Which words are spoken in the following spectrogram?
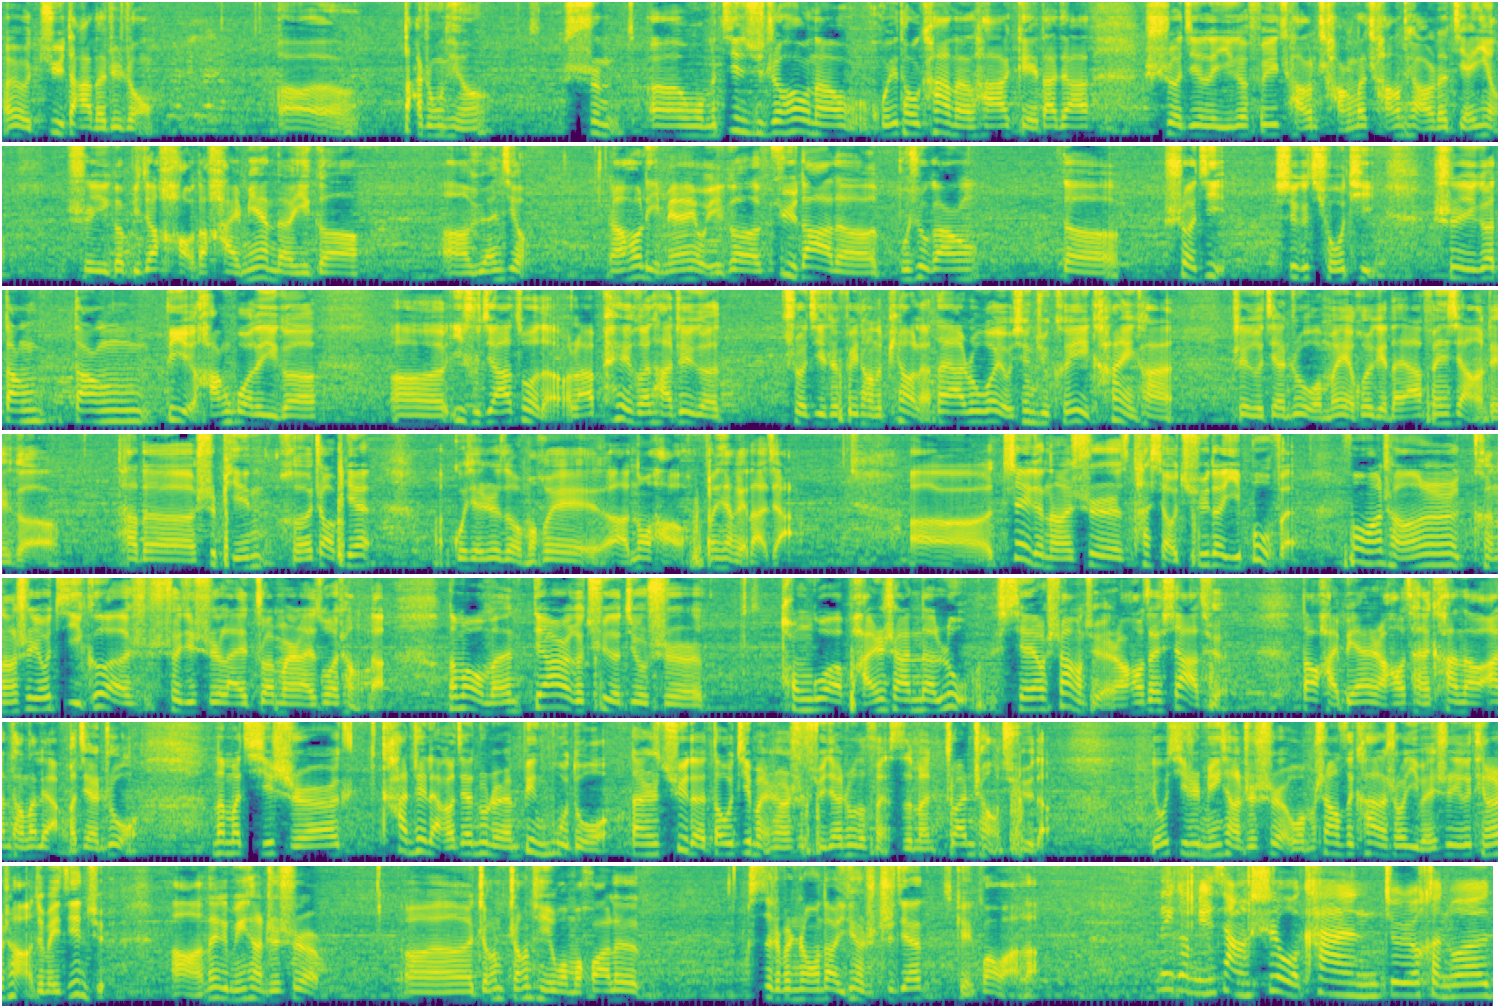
还有巨大的这种呃大中庭，是呃我们进去之后呢，回头看呢，它给大家设计了一个非常长的长条的剪影，是一个比较好的海面的一个呃远景，然后里面有一个巨大的不锈钢。的设计是一个球体，是一个当当地韩国的一个呃艺术家做的，来配合它这个设计是非常的漂亮。大家如果有兴趣可以看一看这个建筑，我们也会给大家分享这个它的视频和照片。过些日子我们会啊弄好分享给大家。呃，这个呢是它小区的一部分。凤凰城可能是有几个设计师来专门来做成的。那么我们第二个去的就是通过盘山的路，先要上去，然后再下去，到海边，然后才看到安藤的两个建筑。那么其实看这两个建筑的人并不多，但是去的都基本上是学建筑的粉丝们专程去的。尤其是冥想之室，我们上次看的时候以为是一个停车场，就没进去。啊，那个冥想之室。呃，整整体我们花了四十分钟到一个小时之间给逛完了。那个冥想室，我看就是很多。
